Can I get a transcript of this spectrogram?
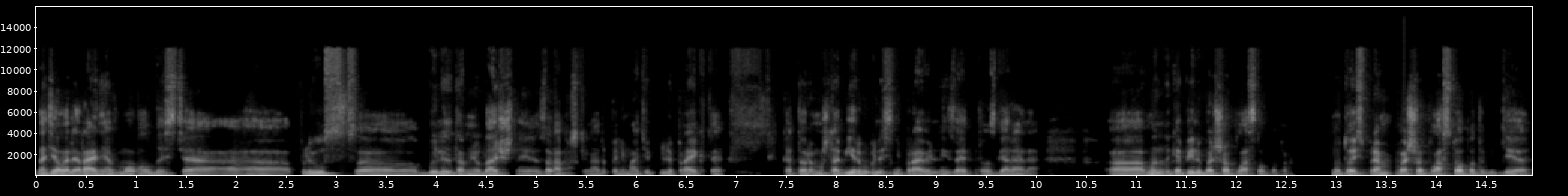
наделали ранее в молодости, а, плюс э, были там неудачные запуски, надо понимать, и были проекты, которые масштабировались неправильно, из-за этого сгорали. А, мы накопили большой пласт опыта. Ну, то есть прям большой пласт опыта, где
